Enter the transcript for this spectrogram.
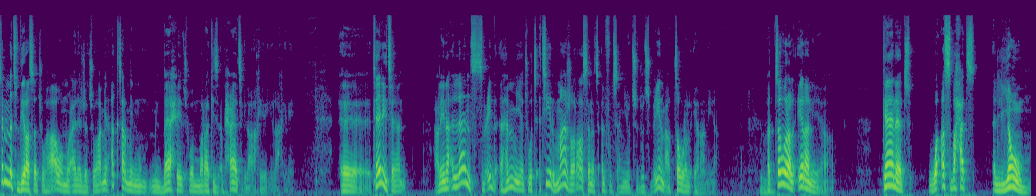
تمت دراستها ومعالجتها من أكثر من من باحث ومراكز أبحاث إلى آخره إلى آخره. آه، ثالثا علينا أن لا نستبعد أهمية وتأثير ما جرى سنة 1979 مع الثورة الإيرانية. الثورة الإيرانية كانت وأصبحت اليوم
